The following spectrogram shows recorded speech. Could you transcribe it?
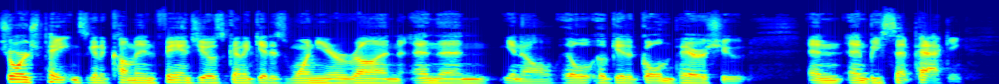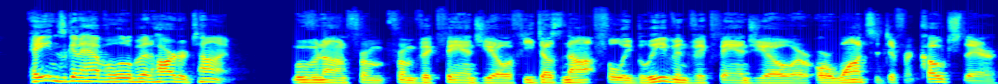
George Paton's going to come in, Fangio's going to get his one year run, and then you know he'll he'll get a golden parachute and and be sent packing. Paton's going to have a little bit harder time moving on from from Vic Fangio if he does not fully believe in Vic Fangio or, or wants a different coach there.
